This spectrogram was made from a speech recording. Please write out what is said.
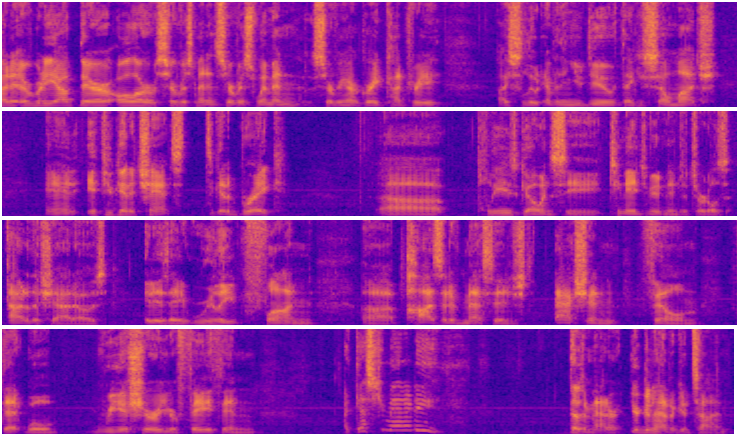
Hi to everybody out there, all our servicemen and servicewomen serving our great country. I salute everything you do. Thank you so much. And if you get a chance to get a break, uh, please go and see Teenage Mutant Ninja Turtles Out of the Shadows. It is a really fun, uh, positive messaged action film that will reassure your faith in, I guess, humanity? Doesn't matter. You're going to have a good time.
